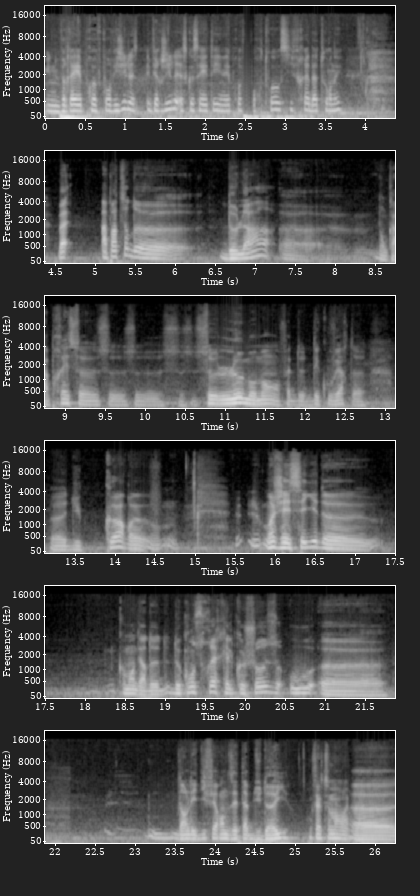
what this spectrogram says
une vraie épreuve pour Virgile. Virgile, est-ce que ça a été une épreuve pour toi aussi, Fred, à tourner? À partir de, de là, euh, donc après ce, ce, ce- ce- ce- le moment en fait de découverte euh, du corps, euh, moi j'ai essayé de comment dire de, de construire quelque chose où dans les différentes étapes du deuil, Exactement, ouais.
